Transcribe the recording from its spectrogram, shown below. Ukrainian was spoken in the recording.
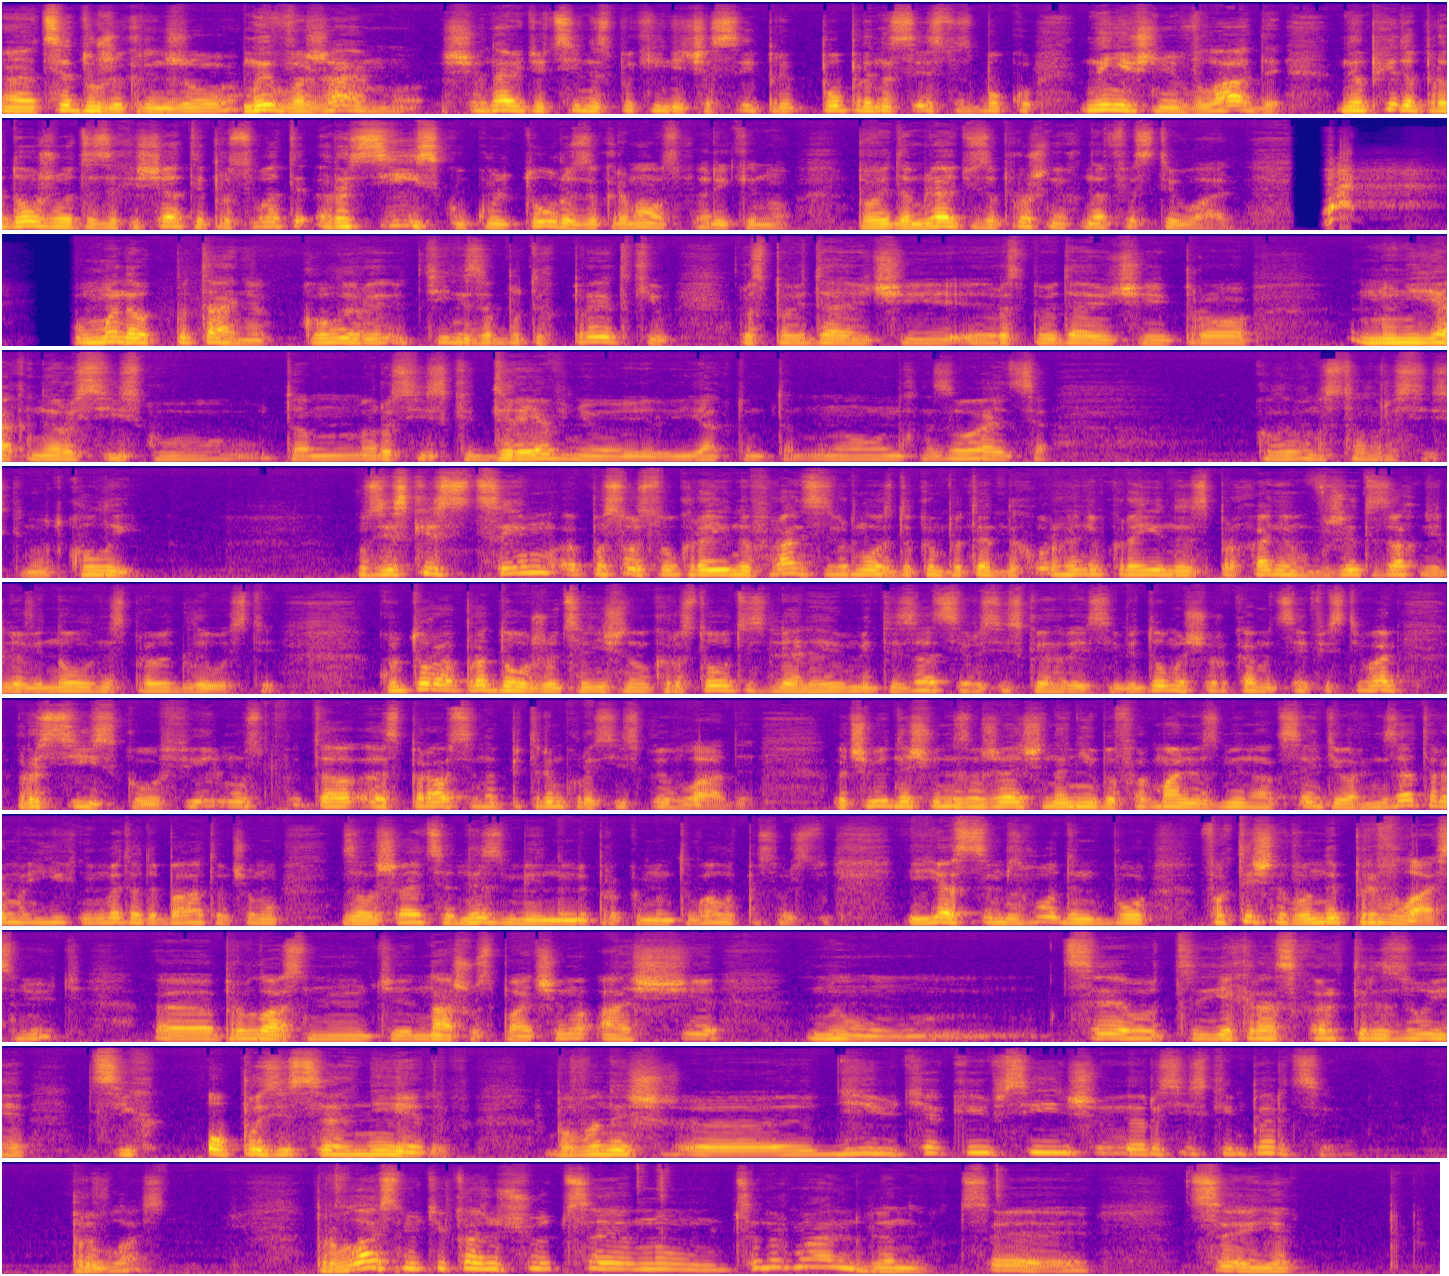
Е, Це дуже крінжово. Ми вважаємо, що навіть у ці неспокійні часи, при- попри насильство з боку нинішньої влади, необхідно продовжувати захищати і просувати російську культуру, зокрема у сфері кіно. Повідомляють у запрошеннях на фестиваль. У мене от питання, коли тіні забутих предків, розповідаючи, розповідаючи про ну ніяк не російську, там російську деревню, як там, там воно у них називається, коли воно стало російським? Ну от коли? У зв'язку з цим посольство України Франції звернулося до компетентних органів країни з проханням вжити заходів для відновлення справедливості. Культура продовжує цинічно використовуватись для легімітизації російської агресії. Відомо, що роками цей фестиваль російського фільму спирався на підтримку російської влади. Очевидно, що незважаючи на ніби формальну зміну акцентів організаторами, їхні методи багато в чому залишаються незмінними, прокоментували в посольстві. І я з цим згоден, бо фактично вони привласнюють, привласнюють нашу спадщину, а ще ну, це от якраз характеризує цих опозиціонерів. Бо вони ж е, діють, як і всі інші російські імперці. Привласнюють. Привласнюють і кажуть, що це, ну, це нормально для них. Це, це як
